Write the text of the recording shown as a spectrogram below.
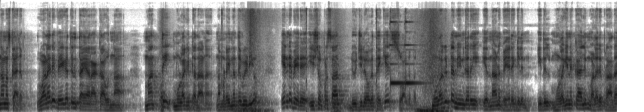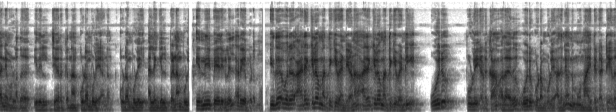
നമസ്കാരം. വളരെ വേഗത്തിൽ തയ്യാറാക്കാവുന്ന മത്തി മുളകിട്ടതാണ് നമ്മുടെ ഇന്നത്തെ വീഡിയോ. എന്റെ പേര് ഈശ്വർ പ്രസാദ്. രുചി ലോകത്തേക്ക് സ്വാഗതം. മുളകിട്ട മീൻകറി എന്നാണ് പേരെങ്കിലും ഇതിൽ മുളകിനേക്കാളും വളരെ പ്രാധാന്യമുള്ളത് ഇതിൽ ചേർക്കുന്ന കുടംപുളിയാണ്. കുടംപുളി അല്ലെങ്കിൽ പിണംപുളി എന്നീ പേരുകളിൽ അറിയപ്പെടുന്നു. ഇത് ഒരു അര കിലോ മത്തിക്ക് വേണ്ടിയാണ്. അര കിലോ മത്തിക്ക് വേണ്ടി ഒരു പുളി എടുക്കാം. അതായത് ഒരു കുടംപുളി. അതിനെ ഒന്ന് മൂന്നായിട്ട് കട്ട് ചെയ്ത്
